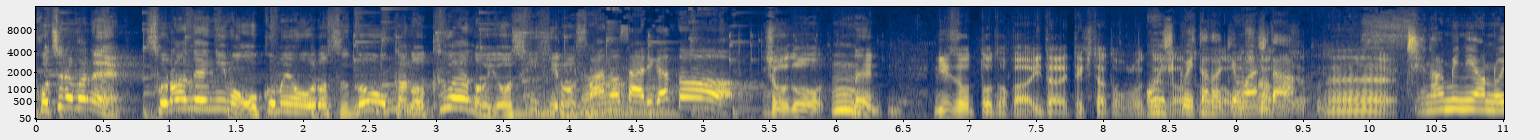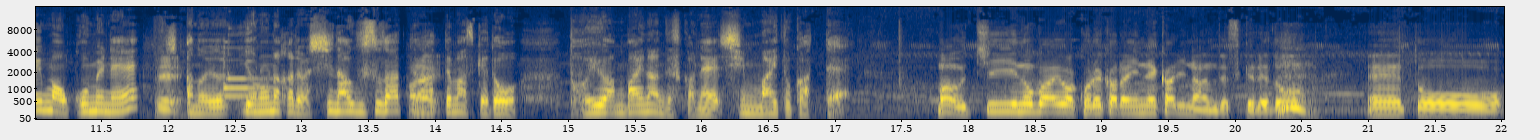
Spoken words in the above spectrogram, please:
こちらがね空根にもお米を卸す農家の桑野義弘さん。桑野さんありがとちょうどね、リゾットとかいただいてきたところで。美味しくいただきました。ねうちなみにあの今お米ね、ええ。あの世世の中では品薄だってなってますけど、どういう塩梅なんですかね？新米とかって。まあ、うちの場合はこれから稲刈りなんですけれど、えっ、と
